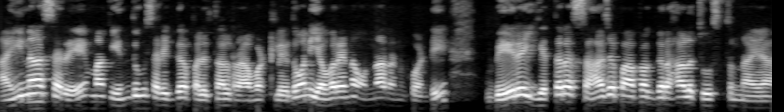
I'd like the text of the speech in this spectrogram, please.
అయినా సరే మాకు ఎందుకు సరిగ్గా ఫలితాలు రావట్లేదు అని ఎవరైనా ఉన్నారనుకోండి వేరే ఇతర సహజ పాపగ్రహాలు చూస్తున్నాయా?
